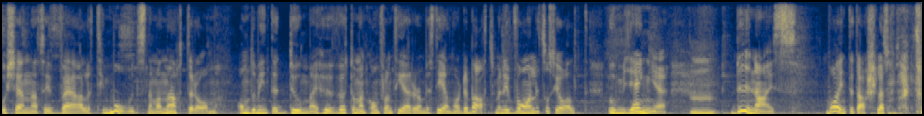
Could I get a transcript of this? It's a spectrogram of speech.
att känna sig väl till mods när man möter dem. Om de inte är dumma i huvudet och man konfronterar dem med stenhård debatt. Men i vanligt socialt umgänge, mm. be nice. Var inte ett arsle som sagt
